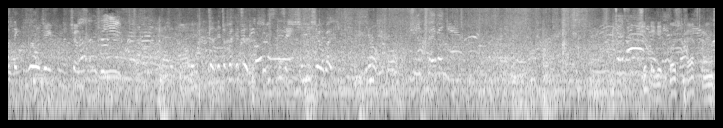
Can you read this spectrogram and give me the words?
I think Little James from the Chosen. It's a, it's a, it's a, it's a TV show about She's sitting. Just Should be getting close to half halftime.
